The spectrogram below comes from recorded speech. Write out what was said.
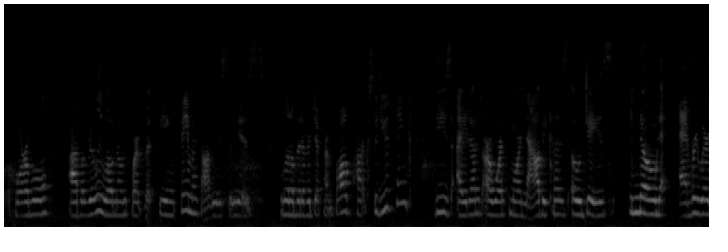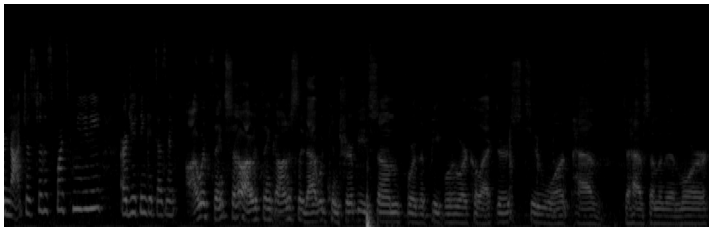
horrible, uh, but really well known for it. But being famous, obviously, is a little bit of a different ballpark. So do you think these items are worth more now because OJ is known everywhere, not just to the sports community? Or do you think it doesn't? I would think so. I would think honestly that would contribute some for the people who are collectors to want have to have some of the more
